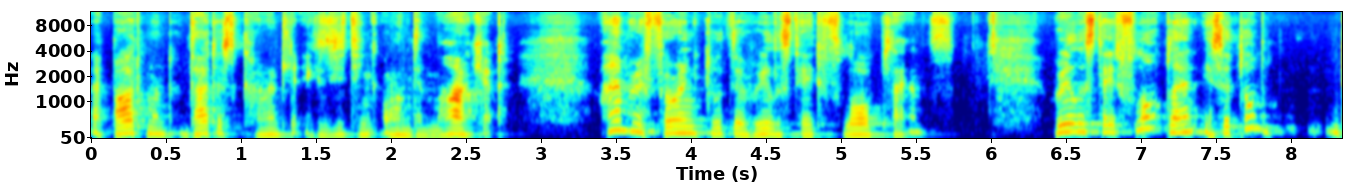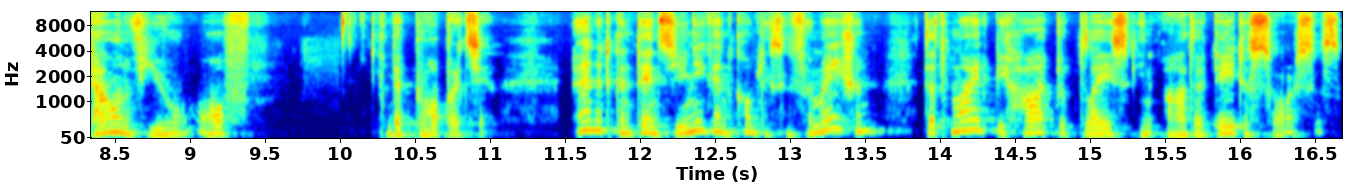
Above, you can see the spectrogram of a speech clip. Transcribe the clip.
apartment that is currently existing on the market. I'm referring to the real estate floor plans. Real estate floor plan is a top-down view of the property, and it contains unique and complex information that might be hard to place in other data sources.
